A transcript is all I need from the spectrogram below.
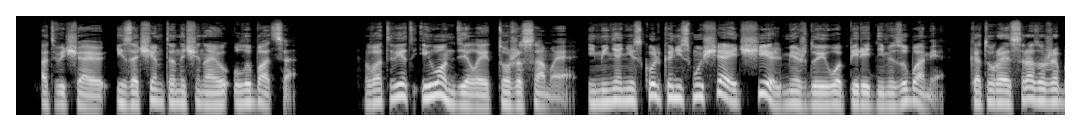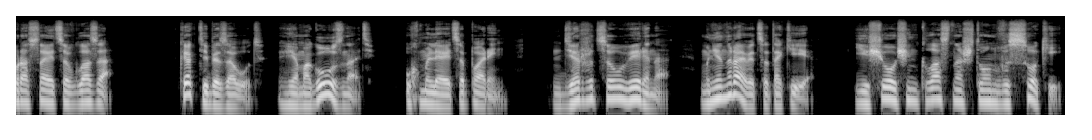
– отвечаю и зачем-то начинаю улыбаться. В ответ и он делает то же самое, и меня нисколько не смущает щель между его передними зубами, которая сразу же бросается в глаза. «Как тебя зовут? Я могу узнать?» – ухмыляется парень. Держится уверенно. Мне нравятся такие. Еще очень классно, что он высокий.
